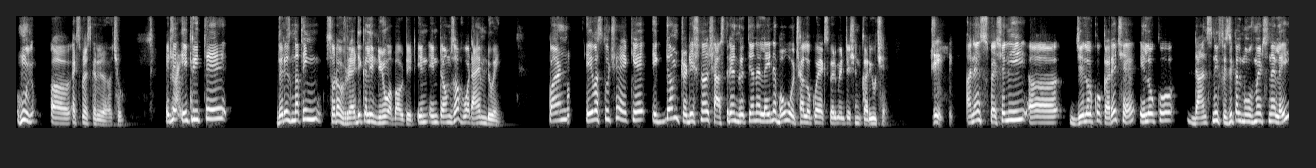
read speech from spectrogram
હું એક્સપ્રેસ કરી રહ્યો છું. એટલે એક રીતે there is nothing sort of radically new about it in in terms of what i am doing. પણ એ વસ્તુ છે કે એકદમ ટ્રેડિશનલ શાસ્ત્રીય નૃત્યને લઈને બહુ ઓછા લોકોએ એક્સપેરિમેન્ટેશન કર્યું છે. જી. અને સ્પેશિયલી જે લોકો કરે છે એ લોકો ડાન્સની ફિઝિકલ મુવમેન્ટ્સને લઈ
